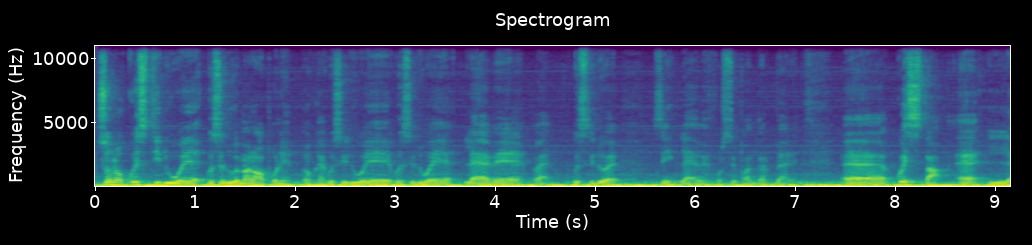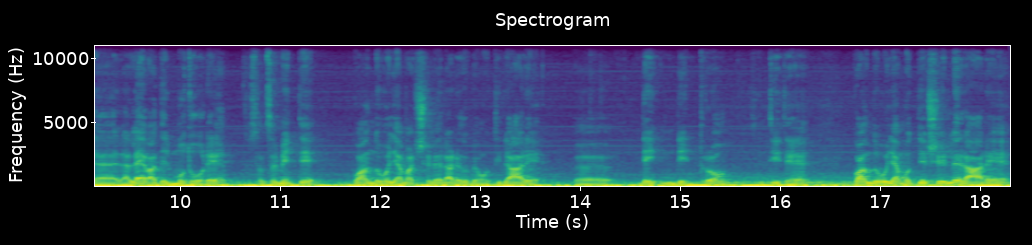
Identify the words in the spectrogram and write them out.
sono due, queste due manopole, ok, questi due, queste due leve, beh, questi due, sì, leve forse può andare bene. Eh, questa è il, la leva del motore, sostanzialmente quando vogliamo accelerare dobbiamo tirare eh, de dentro, sentite? Quando vogliamo decelerare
